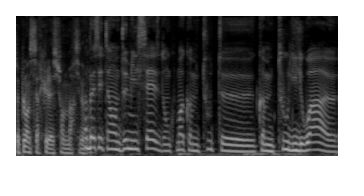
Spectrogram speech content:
Ce plan de circulation de Martine ah bah, C'était en 2016, donc moi, comme, toute, euh, comme tout Lillois, euh,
